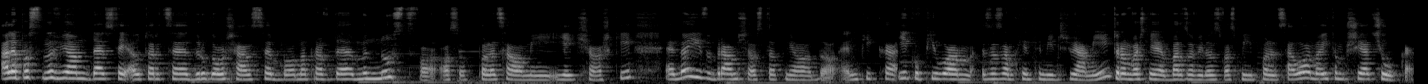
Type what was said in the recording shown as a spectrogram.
Ale postanowiłam dać tej autorce drugą szansę, bo naprawdę mnóstwo osób polecało mi jej książki. No i wybrałam się ostatnio do Empika i kupiłam za zamkniętymi drzwiami, którą właśnie bardzo wielu z Was mi polecało, no i tą przyjaciółkę.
